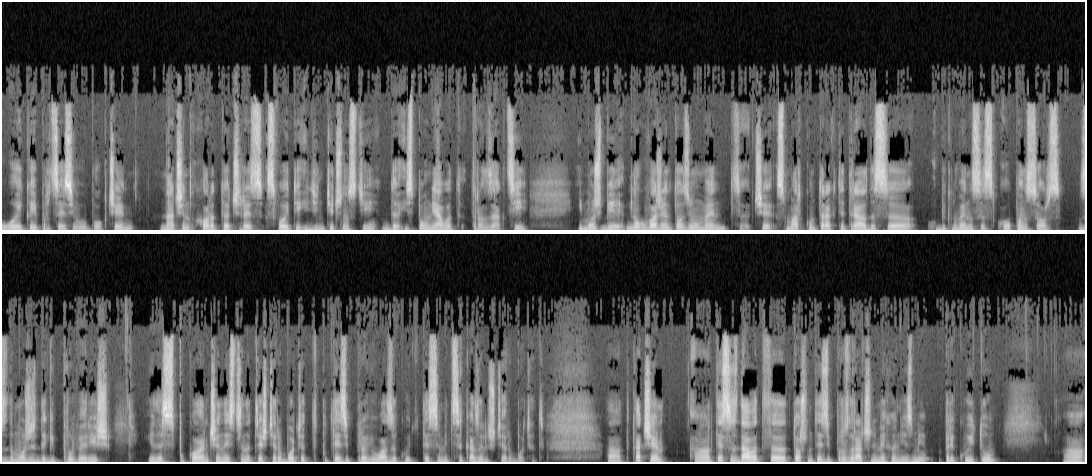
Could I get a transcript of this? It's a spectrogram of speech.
логика и процеси в блокчейн, начин хората чрез своите идентичности да изпълняват транзакции и може би много важен е този момент, че смарт контрактите трябва да са обикновено с open source, за да можеш да ги провериш и да си спокоен, че наистина те ще работят по тези правила, за които те самите са казали, че ще работят. А, така че а, те създават а, точно тези прозрачни механизми, при които а,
